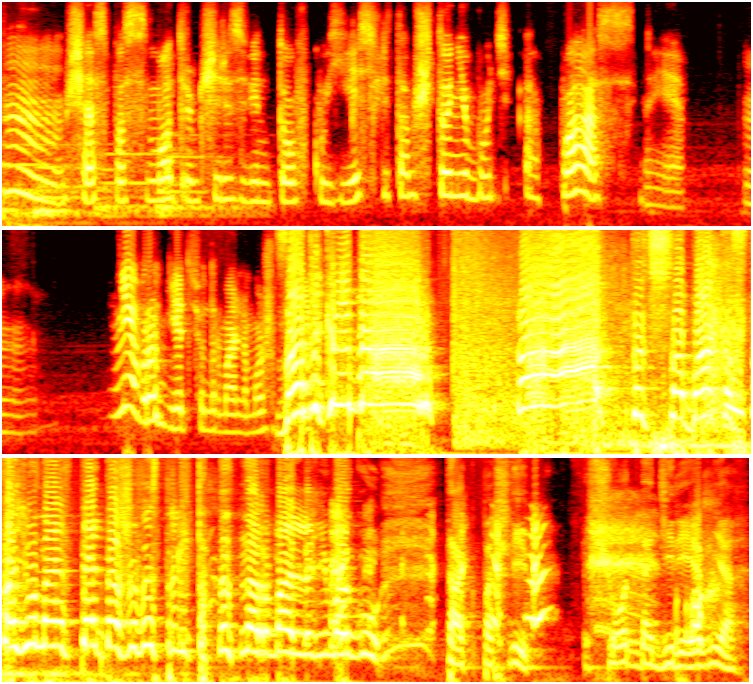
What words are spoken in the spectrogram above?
Хм, сейчас посмотрим через винтовку, есть ли там что-нибудь опасное. Не, вроде нет, все нормально, можем. Сзади крипер! Собака, стою на F5, даже выстрелить нормально не могу. Так, пошли. Еще одна деревня.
